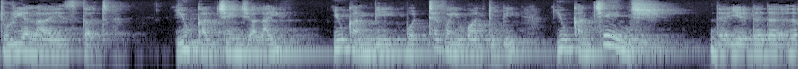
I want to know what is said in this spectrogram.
to realize that you can change your life. You can be whatever you want to be. You can change the the the, the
